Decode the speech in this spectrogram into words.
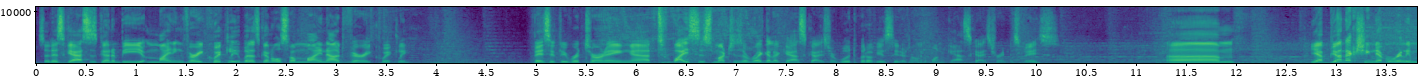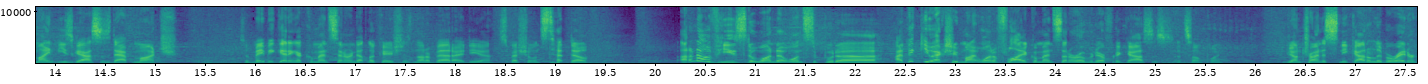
So this gas is going to be mining very quickly, but it's going to also mine out very quickly. Basically returning uh, twice as much as a regular gas geyser would, but obviously there's only one gas geyser in this base. Um, yeah, ByuN actually never really mined these gases that much. So maybe getting a command center in that location is not a bad idea. Special instead, though. I don't know if he's the one that wants to put a... I think you actually might want to fly a command center over there for the gases at some point. ByuN trying to sneak out a Liberator.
